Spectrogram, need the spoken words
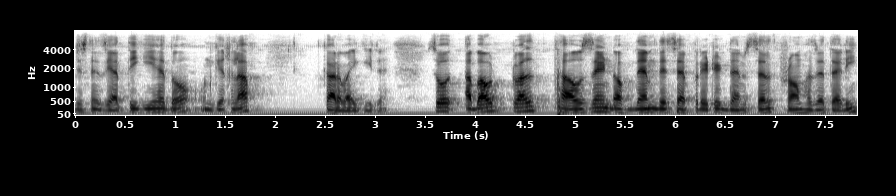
जिसने ज़्यादती की है तो उनके खिलाफ कार्रवाई की जाए। So about twelve thousand of them they separated them self from Hazrat Ali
